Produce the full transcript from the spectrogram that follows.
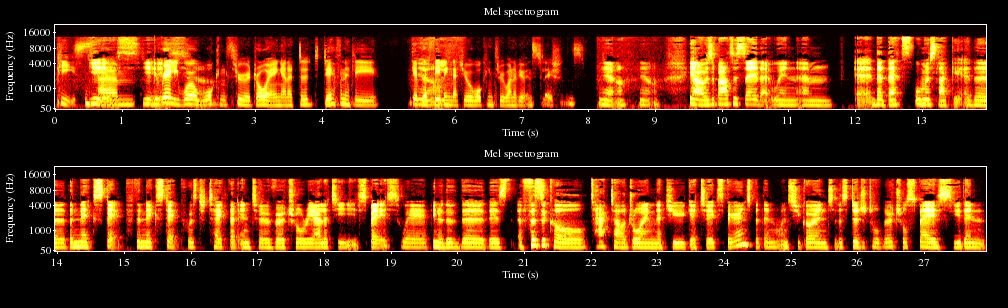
piece. Yes, um, yes you really were yeah. walking through a drawing, and it did definitely give yeah. the feeling that you were walking through one of your installations. Yeah, yeah, yeah. I was about to say that when um uh, that that's almost like uh, the the next step. The next step was to take that into a virtual reality space where you know the the there's a physical tactile drawing that you get to experience but then once you go into this digital virtual space you then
